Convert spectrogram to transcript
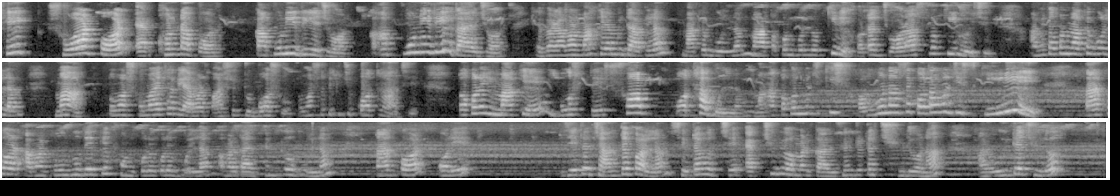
ঠিক শোয়ার পর, এক ঘণ্টা পর, কাঁপুনি দিয়ে জ্বর, কাঁপুনি দিয়ে গায়ে জ্বর। এবার আমার মাকে আমি ডাকলাম, মাকে বললাম, মা তখন বলল কি রে হঠাৎ জ্বর আসলো? কি হয়েছে? আমি তখন মাকে বললাম, মা, তোমার সময় থাকলে আমার পাশে একটু বসো, তোমার সাথে কিছু কথা আছে। তখন এই মাকে বসতে সব কথা বললাম। মা তখন বলছে, কি সর্বনাশে কথা বলছিস, কি রে? তারপর আমার বন্ধুদেরকে ফোন করে করে বললাম, আমার গার্লফ্রেন্ডকেও বললাম। তারপর পরে যেটা জানতে পারলাম সেটা হচ্ছে অ্যাকচুয়ালি আমার গার্লফ্রেন্ড ওটা ছিল না। আর ওইটা ছিল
